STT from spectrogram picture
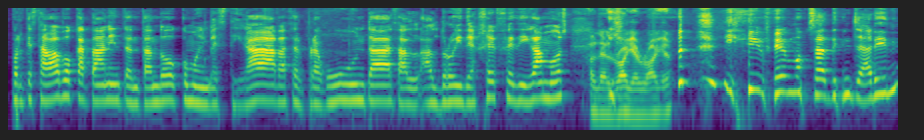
porque estaba Bocatán intentando como investigar, hacer preguntas al, al droide jefe, digamos. Al del Roger Roger. Y vemos a Tinjarin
